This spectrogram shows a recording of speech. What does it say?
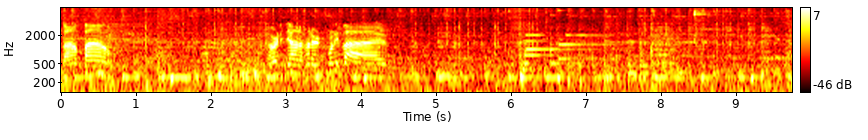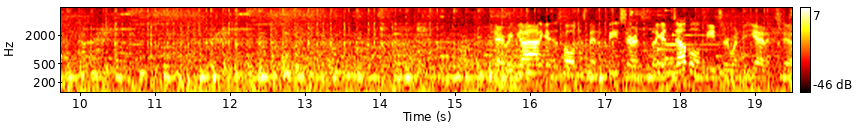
Bam, bam. Already down 125. We gotta get this hold and spin feature. It's like a double feature when you get it too.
